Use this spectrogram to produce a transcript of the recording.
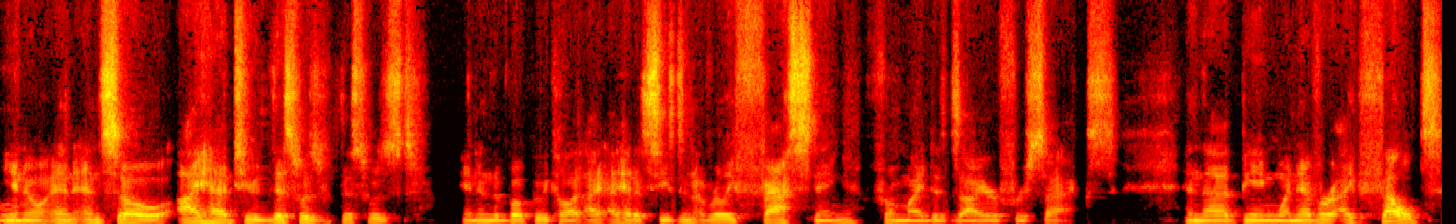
you know? And and so i had to this was this was and in the book we call it I, I, had a season of really fasting from my desire for sex. And that being whenever i felt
